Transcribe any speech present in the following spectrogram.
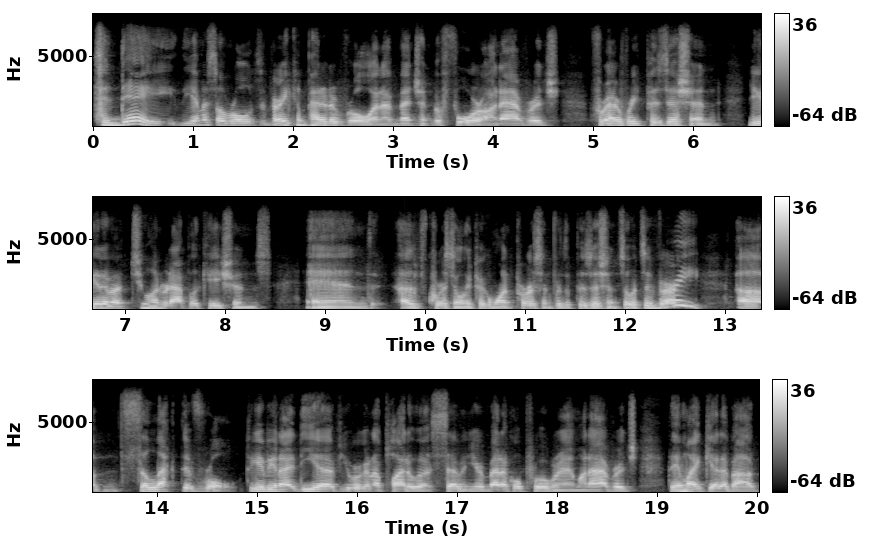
Today, the MSL role is a very competitive role, and I've mentioned before, on average, for every position, you get about 200 applications, and of course, they only pick one person for the position. So it's a very um, selective role. To give you an idea, if you were going to apply to a seven year medical program, on average, they might get about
